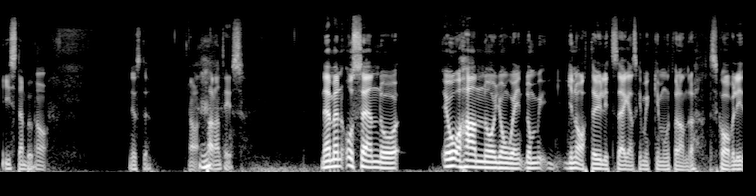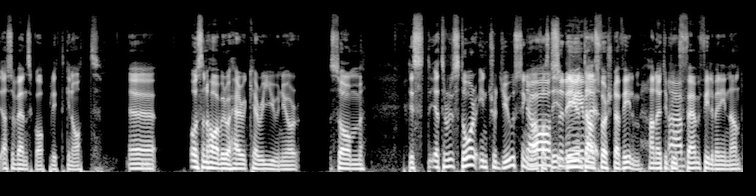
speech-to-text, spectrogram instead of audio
I Istanbul. Ja. Just det. Ja, Mm. parentes. Nej men och sen då Jo, han och John Wayne, de gnatar ju lite så här ganska mycket mot varandra. Det ska väl lite, alltså vänskapligt gnat. Eh, och sen har vi då Harry Carey Jr. Som det, st- jag tror det står 'introducing' Ja, va? Fast det, det är ju inte hans första film. Han har ju typ Ja. gjort fem filmer innan.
